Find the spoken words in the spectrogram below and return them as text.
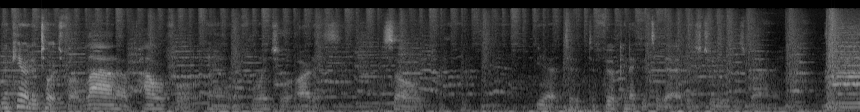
We're carrying the torch for a lot of powerful and influential artists. So, yeah, to, to feel connected to that is truly inspiring.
